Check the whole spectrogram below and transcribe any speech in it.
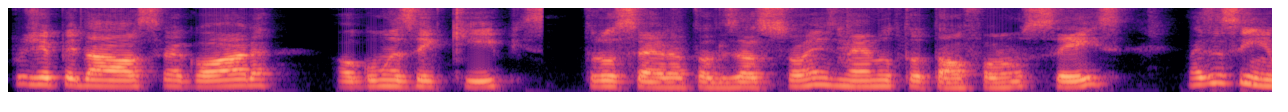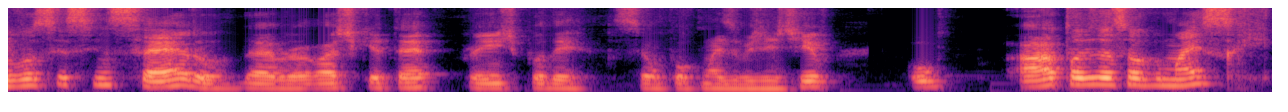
para o GP da Áustria agora, algumas equipes trouxeram atualizações, né? No total foram seis. Mas assim, eu vou ser sincero, Débora, eu acho que até para a gente poder ser um pouco mais objetivo, a atualização que mais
